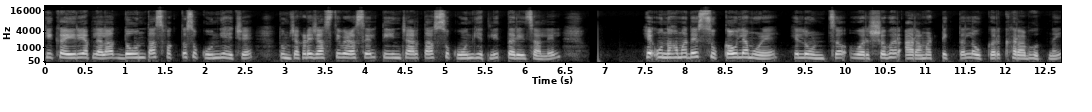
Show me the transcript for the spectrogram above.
ही कैरी आपल्याला दोन तास फक्त सुकवून घ्यायचे तुमच्याकडे जास्ती वेळ असेल तीन चार तास सुकवून घेतली तरी चालेल. हे उन्हामध्ये सुकवल्यामुळे हे लोणचं वर्षभर आरामात टिकतं लवकर खराब होत नाही.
